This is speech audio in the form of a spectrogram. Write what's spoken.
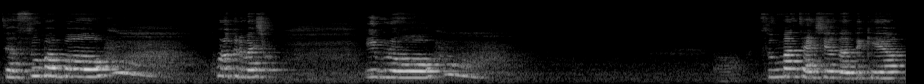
자 숨 한번 후 코로 들이마시고 입으로 후 어, 숨만 잘 쉬어도 어떻게 해요?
